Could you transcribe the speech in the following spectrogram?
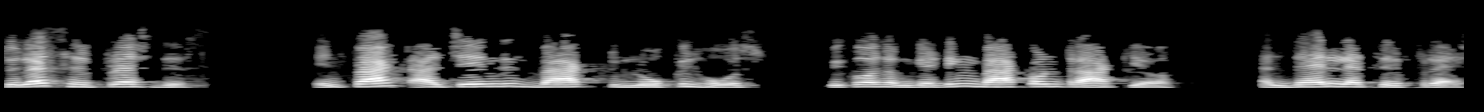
So let's refresh this. In fact, I'll change this back to localhost because I'm getting back on track here and then let's refresh.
